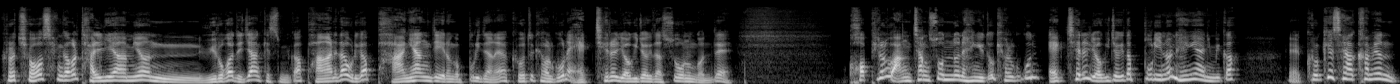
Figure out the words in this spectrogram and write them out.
그렇죠. 생각을 달리하면 위로가 되지 않겠습니까? 방 안에다 우리가 방향제 이런 거 뿌리잖아요. 그것도 결국은 액체를 여기저기다 쏘는 건데 커피를 왕창 쏟는 행위도 결국은 액체를 여기저기다 뿌리는 행위 아닙니까? 예, 그렇게 생각하면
